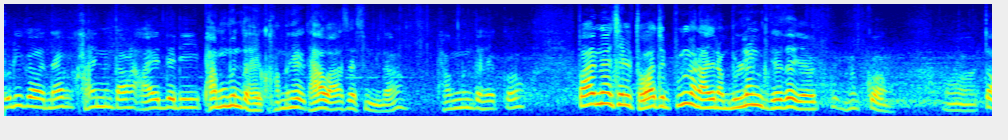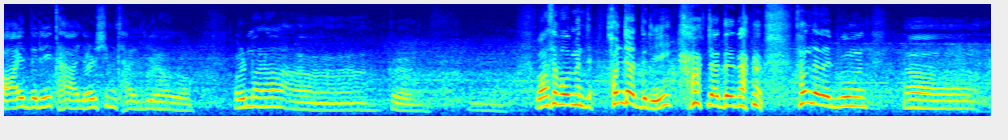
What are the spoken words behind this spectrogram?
우리가 내가 가 있는 당 아이들이 방문도 했고 다 왔었습니다. 방문도 했고 파이낸셜 도와줄 뿐만 아니라 물론 그래서 했고 어, 또 아이들이 다 열심히 잘 일하고 얼마나 어, 그 어, 와서 보면 손자들이 손자들 나는 손자들 보면 어,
